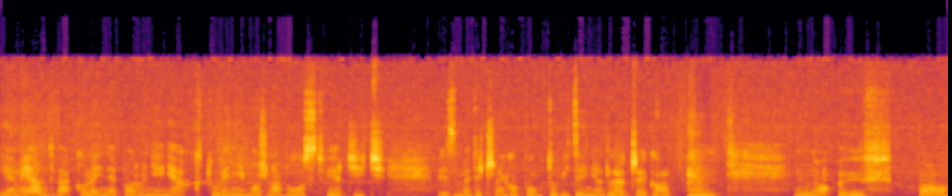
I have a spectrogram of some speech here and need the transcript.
Ja miałam dwa kolejne poronienia, które nie można było stwierdzić z medycznego punktu widzenia dlaczego. No, y, po,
